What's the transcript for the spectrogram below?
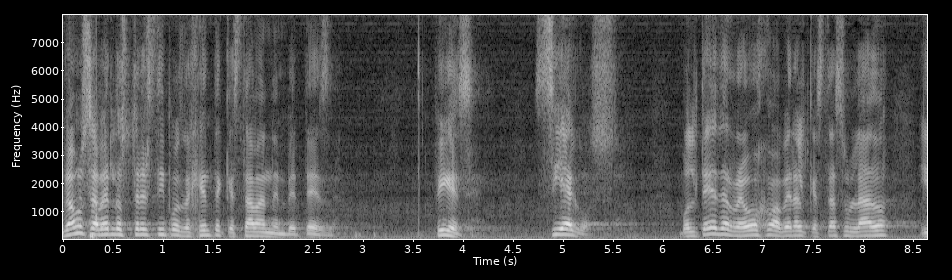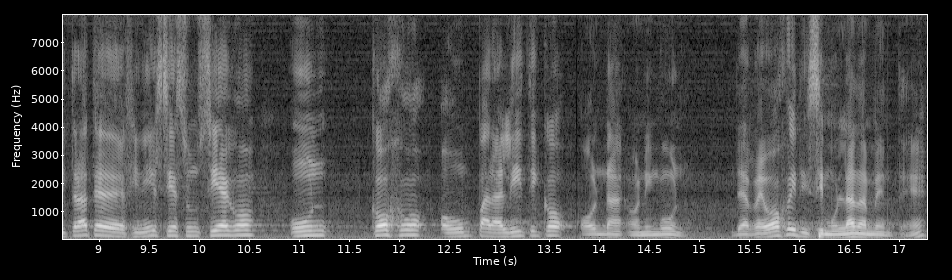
Y vamos a ver los tres tipos de gente que estaban en Bethesda. Fíjese, ciegos. Voltee de reojo a ver al que está a su lado y trate de definir si es un ciego, un cojo o un paralítico o, ninguno. De reojo y disimuladamente. ¿eh?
